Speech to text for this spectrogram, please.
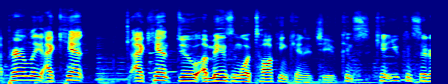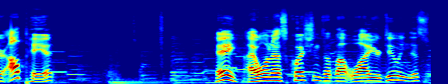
apparently I can't, I can't do amazing what talking can achieve. Can, can't you consider? I'll pay it. Hey, I won't ask questions about why you're doing this,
